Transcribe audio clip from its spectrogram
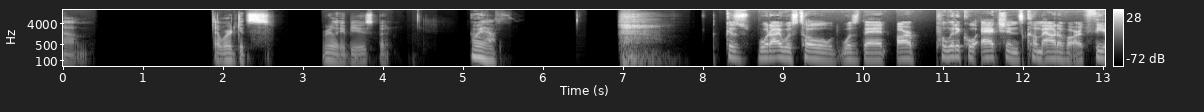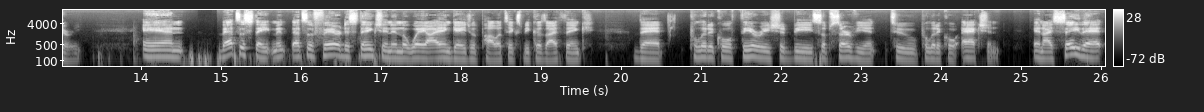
Um, that word gets really abused, but Oh yeah. because what I was told was that our political actions come out of our theory. And that's a statement. That's a fair distinction in the way I engage with politics because I think that political theory should be subservient to political action. And I say that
